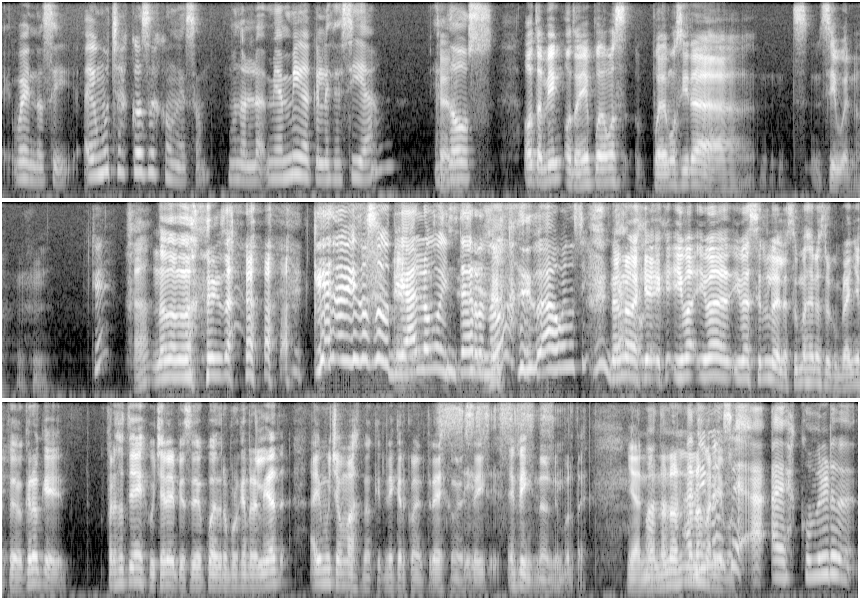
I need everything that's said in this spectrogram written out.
ay, Bueno, sí, hay muchas cosas con eso. Bueno, la- mi amiga que les decía es Claro. dos. O también, o también podemos, podemos ir a. Sí, bueno. ¿Qué? ¿Ah? No, no, no. ¿Qué? ¿Hizo su Eh, diálogo sí, sí, sí. interno? ah, bueno, sí. No, ya, no, es que, ok. es que iba, iba, iba a decir lo de las sumas de nuestro cumpleaños, pero creo que por eso tienen que escuchar el episodio 4, porque en realidad hay mucho más, ¿no? Que tiene que ver con el 3, con el Sí, 6. sí, sí, en fin, sí, no, sí. no importa. Ya, no, Bueno, no, no, no nos a, a descubrir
